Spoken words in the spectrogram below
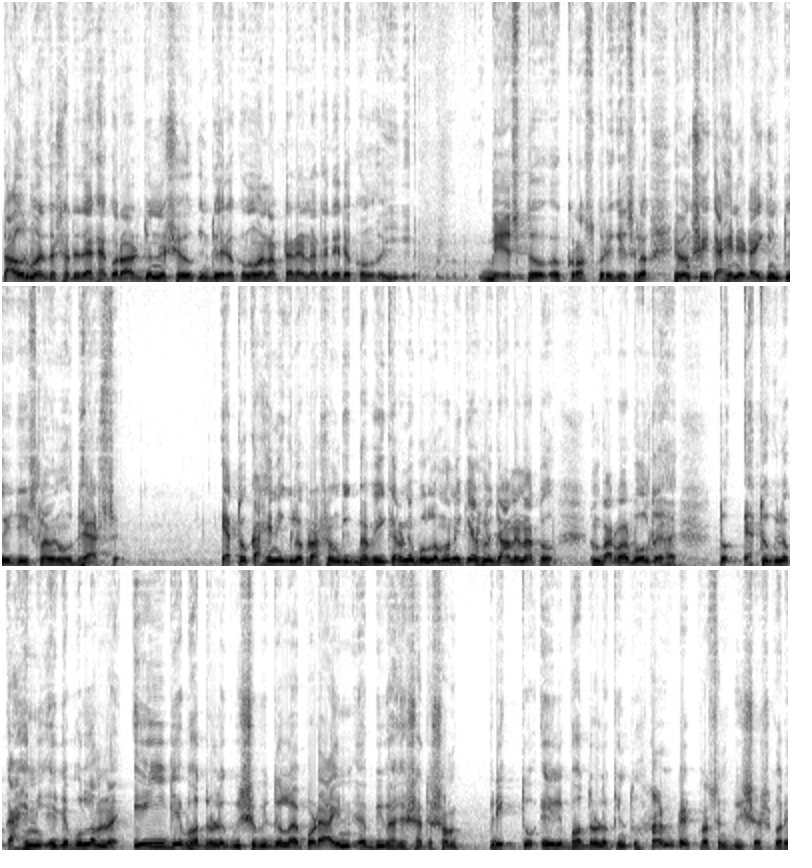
তাউর মাজদার সাথে দেখা করার জন্য সেও কিন্তু এরকম ওয়ান আফটার অ্যানাদার এরকম ওই বেশ তো ক্রস করে গিয়েছিল। এবং সেই কাহিনীটাই কিন্তু এই যে ইসলামের মধ্যে আসছে। এত কাহিনীগুলো প্রাসঙ্গিকভাবে এই কারণে বললাম। অনেকে আসলে জানে না তো, বারবার বলতে হয়। তো এতগুলো কাহিনী, এই যে বললাম না, এই যে ভদ্রলোক বিশ্ববিদ্যালয়ে পড়ে, আইন বিভাগের সাথে সম্পৃক্ত, এই ভদ্রলোক কিন্তু হান্ড্রেড পার্সেন্ট বিশ্বাস করে,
